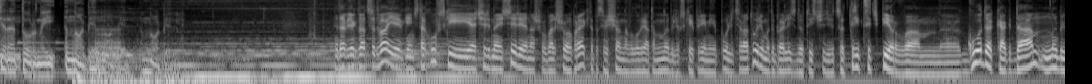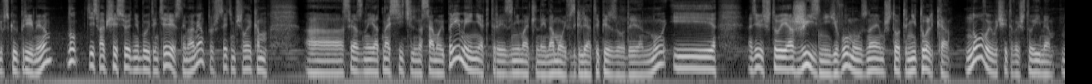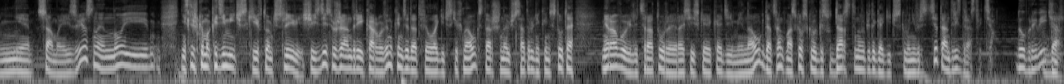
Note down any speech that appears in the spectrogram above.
Литературный, Нобель. Нобель. Нобель. Это «Объект-22», я Евгений Стаховский, и очередная серия нашего большого проекта, посвященного лауреатам Нобелевской премии по литературе. Мы добрались до 1931 э, года, когда Нобелевскую премию... Ну, здесь вообще сегодня будет интересный момент, потому что с этим человеком э, связаны и относительно самой премии некоторые занимательные, на мой взгляд, эпизоды. Ну и надеюсь, что и о жизни его мы узнаем что-то не только новое, учитывая, что имя не самое известное, но и не слишком академические в том числе вещи. И здесь уже Андрей Коровин, кандидат филологических наук, старший научный сотрудник Института мировой литературы Российской Академии Наук, доцент Московского государственного педагогического университета. Андрей, здравствуйте. Добрый вечер.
